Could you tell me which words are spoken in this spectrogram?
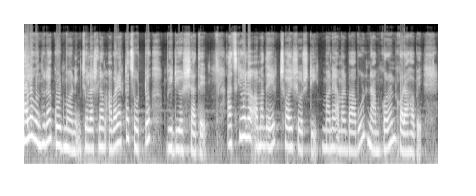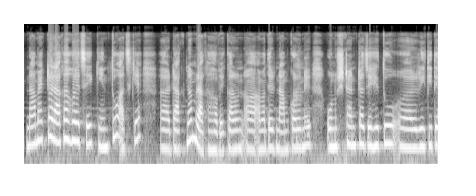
হ্যালো বন্ধুরা, গুড মর্নিং। চলে আসলাম আবার একটা ছোট্ট ভিডিওর সাথে। আজকে হলো আমাদের ছয় ষষ্ঠী মানে আমার বাবুর নামকরণ করা হবে। নাম একটা রাখা হয়েছে, কিন্তু আজকে ডাকনাম রাখা হবে। কারণ আমাদের নামকরণের অনুষ্ঠানটা যেহেতু রীতিতে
